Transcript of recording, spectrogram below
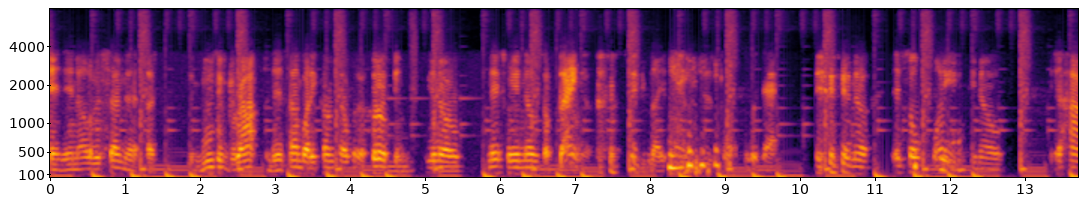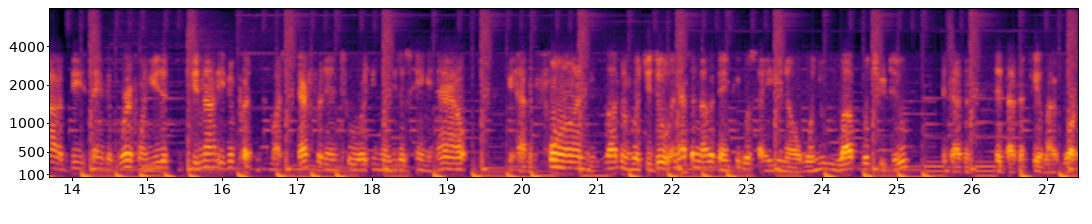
And then all of a sudden, uh, uh, the music dropped, and then somebody comes up with a hook, and, you know, next thing you know, it's a banger. like, with that. you know, it's so funny, you know, how these things work when you just you're not even putting that much effort into it. You know, you're just hanging out, you're having fun, you're loving what you do, and that's another thing. People say, you know, when you love what you do, it doesn't it doesn't feel like work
